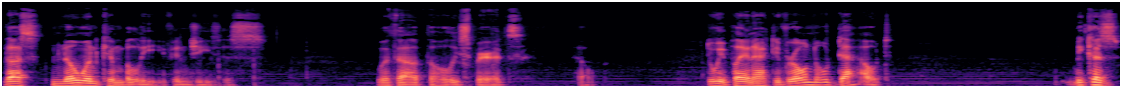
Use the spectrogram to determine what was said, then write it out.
Thus, no one can believe in Jesus without the Holy Spirit's help. Do we play an active role? No doubt. Because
